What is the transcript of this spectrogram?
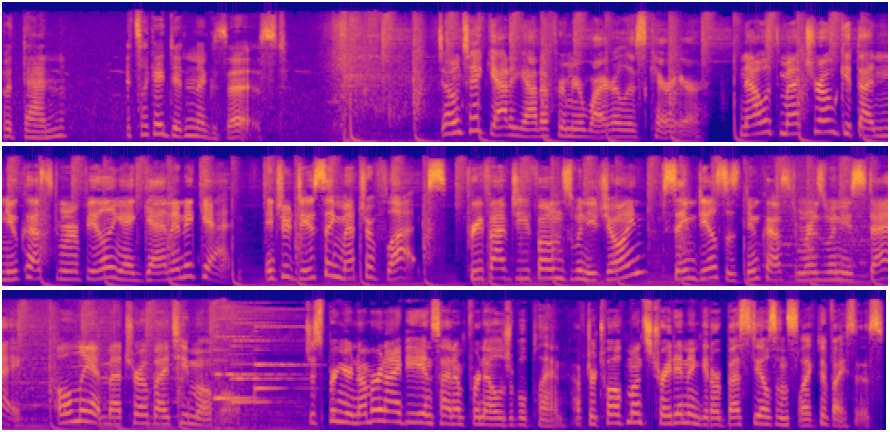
But then, it's like I didn't exist. Don't take yada yada from your wireless carrier. Now with Metro, get that new customer feeling again and again. Introducing Metro Flex. Free 5G phones when you join, same deals as new customers when you stay. Only at Metro by T Mobile. Just bring your number and ID and sign up for an eligible plan. After 12 months, trade in and get our best deals on select devices.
